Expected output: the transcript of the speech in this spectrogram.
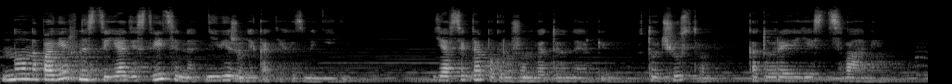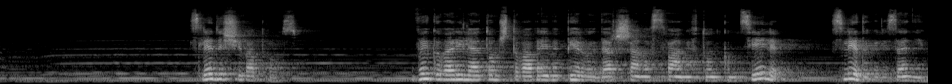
Но на поверхности я действительно не вижу никаких изменений. Я всегда погружен в эту энергию, в то чувство, которое есть с вами. Следующий вопрос. Вы говорили о том, что во время первых даршанов с вами в тонком теле следовали за ним.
